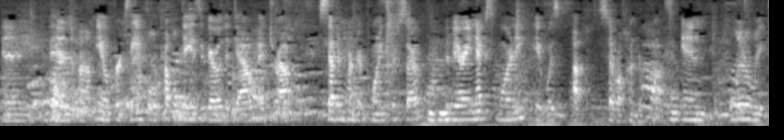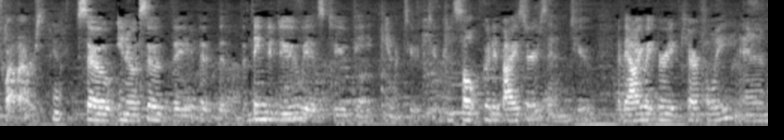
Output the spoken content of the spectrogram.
And then, um, you know, for example, a couple days ago, the Dow had dropped 700 points or so. The very next morning, it was up several hundred points in literally 12 hours. Yeah. So, you know, so the, the, the, the thing to do is to be, you know, to, to consult good advisors and to evaluate very carefully and,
